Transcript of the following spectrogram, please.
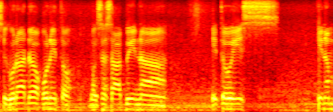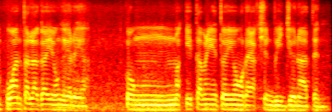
Sigurado ako nito, magsasabi na ito is kinampuan talaga yung area. Kung nakita man ito yung reaction video natin.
